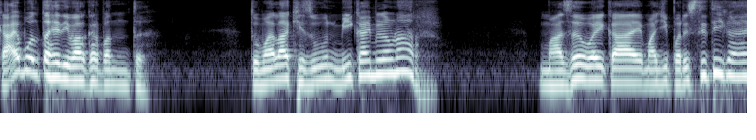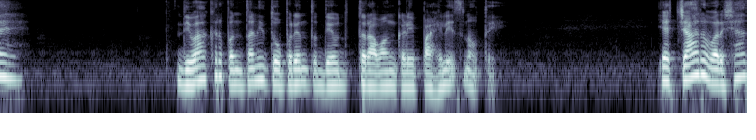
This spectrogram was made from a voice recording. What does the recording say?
काय बोलता हे दिवाकरपंत? तुम्हाला खिजवून मी काय मिळवणार? माझं वय काय? माझी परिस्थिती काय? दिवाकर पंतांनी तोपर्यंत देवदत्तरावांकडे पाहिलेच नव्हते. या चार वर्षात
